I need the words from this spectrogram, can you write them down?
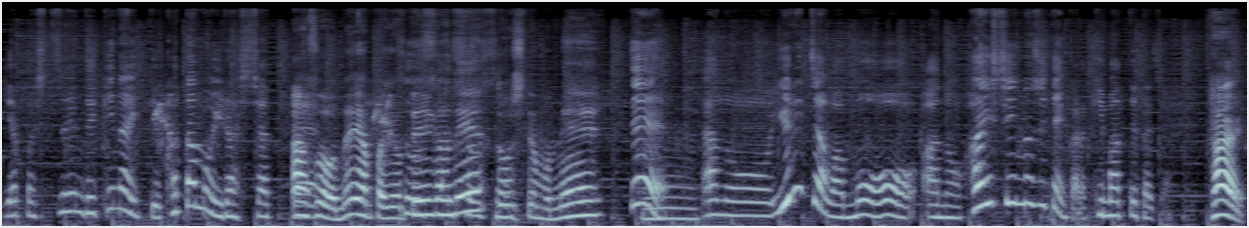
やっぱ出演できないっていう方もいらっしゃってあ、そうね。やっぱ予定がね、どうしてもね。で、うんあのゆりちゃんはもうあの配信の時点から決まってたじゃんはい。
